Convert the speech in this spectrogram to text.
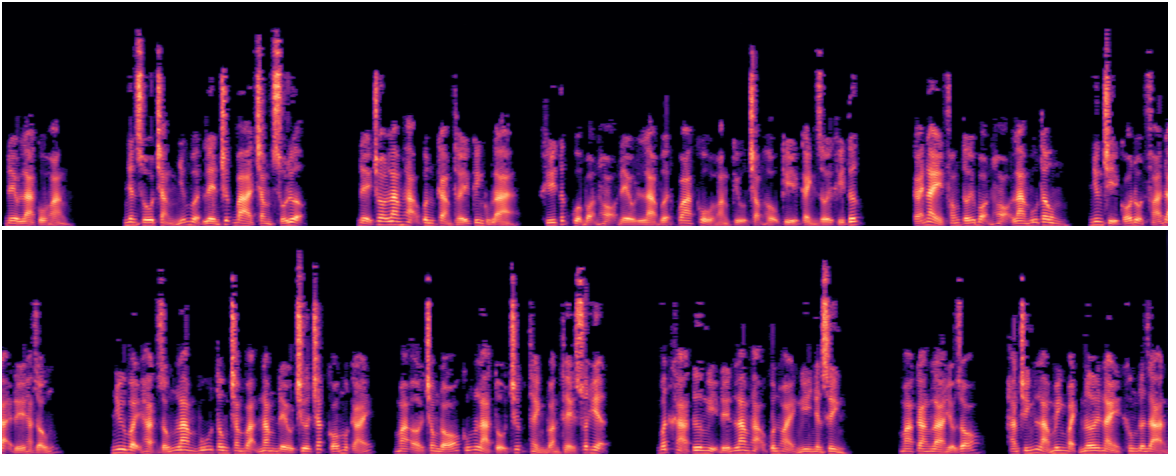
đều là cổ hoàng. Nhân số chẳng những vượt lên trước ba trăm số lượng. Để cho lam hạo quân cảm thấy kinh khủng là, khí tức của bọn họ đều là vượt qua cổ hoàng cựu trọng hậu kỳ cảnh giới khí tức. Cái này phóng tới bọn họ lam vũ tông, nhưng chỉ có đột phá đại đế hạt giống như vậy hạt giống lam vũ tông trăm vạn năm đều chưa chắc có một cái, mà ở trong đó cũng là tổ chức thành đoàn thể xuất hiện. Bất khả tư nghị đến lam hạo quân hoài nghi nhân sinh. Mà càng là hiểu rõ, hắn chính là minh bạch nơi này không đơn giản.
